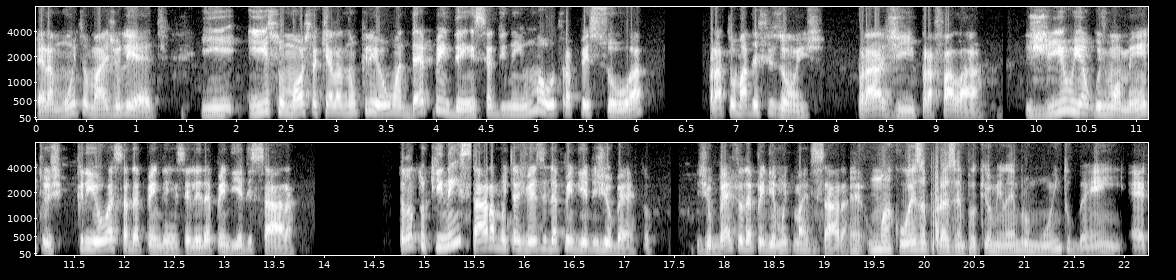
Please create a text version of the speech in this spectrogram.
Era muito mais Juliette. E, e isso mostra que ela não criou uma dependência de nenhuma outra pessoa para tomar decisões, para agir, para falar. Gil, em alguns momentos, criou essa dependência. Ele dependia de Sara. Tanto que nem Sara muitas vezes dependia de Gilberto. Gilberto dependia muito mais de Sara. É, uma coisa, por exemplo, que eu me lembro muito bem é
